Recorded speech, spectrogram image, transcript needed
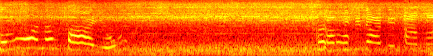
Kumuha ng payong. Ni dati, tama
